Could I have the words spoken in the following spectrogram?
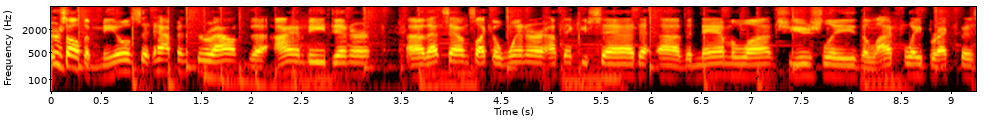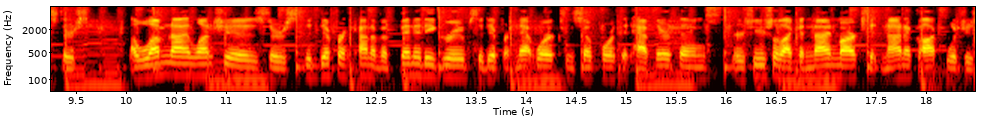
There's all the meals that happen throughout the IMB dinner. Uh, that sounds like a winner. I think you said uh, the NAM lunch, usually the Lifeway breakfast. There's alumni lunches. There's the different kind of affinity groups, the different networks and so forth that have their things. There's usually like a 9Marks at nine o'clock, which is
